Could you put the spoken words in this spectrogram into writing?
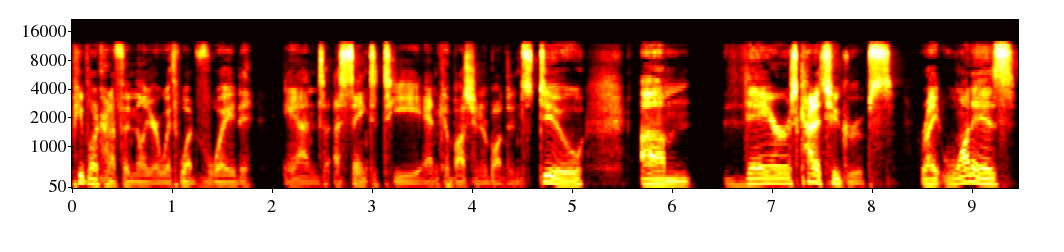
people are kind of familiar with what Void and a Sanctity and Combustion and Abundance do. Um, there's kind of two groups, right? One is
